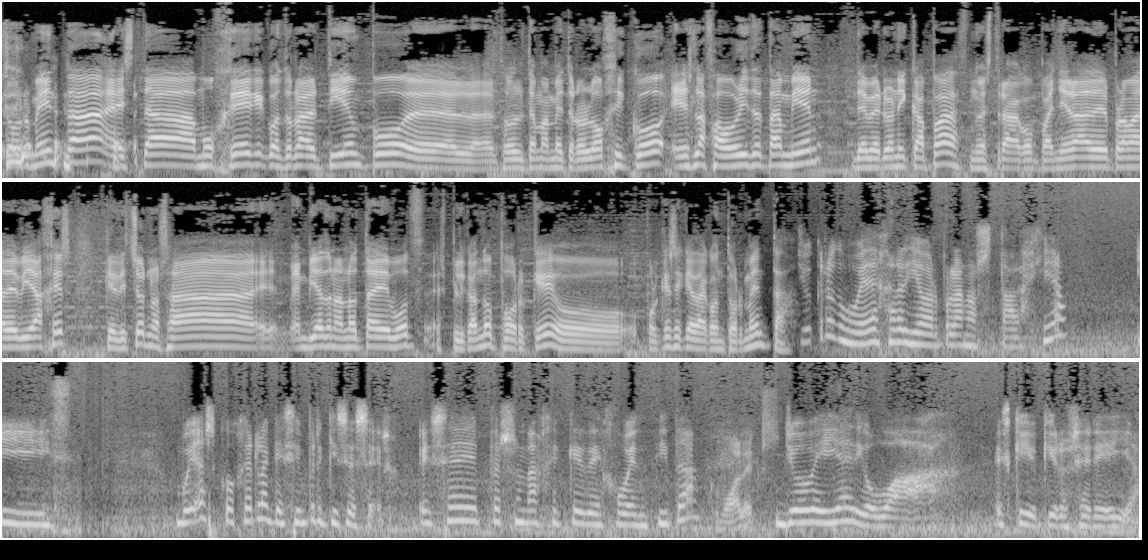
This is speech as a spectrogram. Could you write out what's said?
Tormenta, esta mujer que controla el tiempo, el- todo el tema meteorológico, es la favorita también de Verónica Paz, nuestra compañera del programa de viajes, que de hecho nos ha eh, enviado una nota de voz explicando por qué o por qué se queda con Tormenta. Yo creo que me voy a dejar llevar por la nostalgia y voy a escoger la que siempre quise ser. Ese personaje que de jovencita Como Alex. yo veía y digo, ¡guau! Es que yo quiero ser ella.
